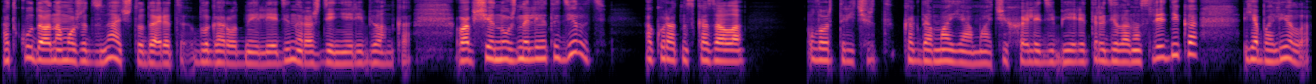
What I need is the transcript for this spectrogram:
Откуда она может знать, что дарят благородные леди на рождение ребенка? Вообще нужно ли это делать? Аккуратно сказала: Лорд Ричард, когда моя мачеха леди Берет родила наследника, я болела,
